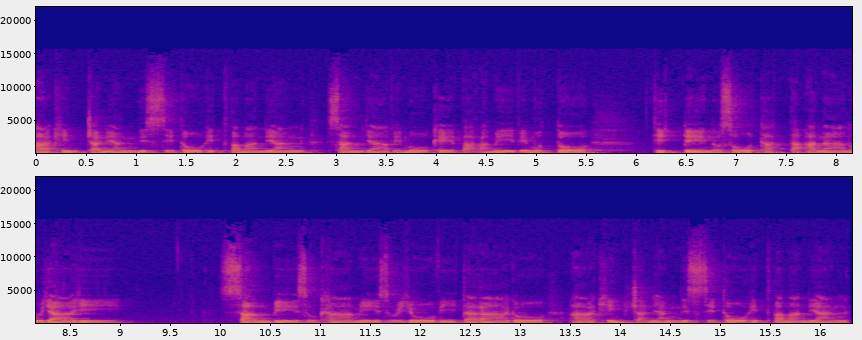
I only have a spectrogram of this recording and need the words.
Akin Chanyang Nisito Hitvamanyang Sanya Vimoke Parame Vimoto Tite no so Tata Anano Yayi Sambi so Kami so Jovi Tarago Akin Chanyang Nisito Hitvamanyang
